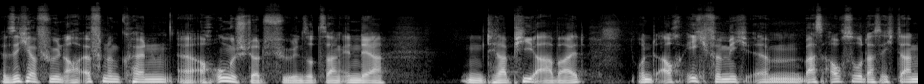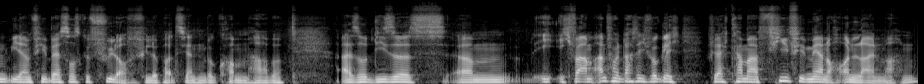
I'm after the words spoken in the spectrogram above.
sicher fühlen, auch öffnen können, äh, auch ungestört fühlen, sozusagen in der in Therapiearbeit. Und auch ich, für mich ähm, war es auch so, dass ich dann wieder ein viel besseres Gefühl auch für viele Patienten bekommen habe. Also dieses, ähm, ich, ich war am Anfang, dachte ich wirklich, vielleicht kann man viel, viel mehr noch online machen.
